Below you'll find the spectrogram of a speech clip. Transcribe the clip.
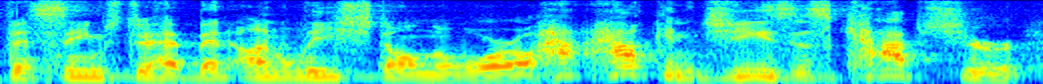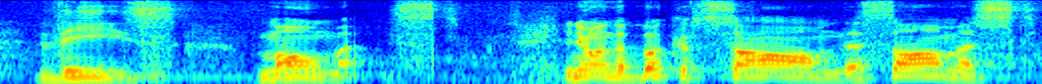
that seems to have been unleashed on the world. How, how can Jesus capture these moments? You know, in the book of Psalm, the psalmist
